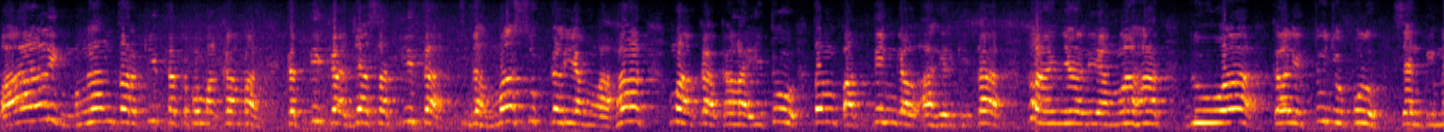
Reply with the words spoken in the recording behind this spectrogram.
paling mengantar kita ke pemakaman. Ketika jasad kita sudah masuk ke liang lahat, maka kala itu tempat tinggal akhir kita hanya liang lahat 2 kali 70 cm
